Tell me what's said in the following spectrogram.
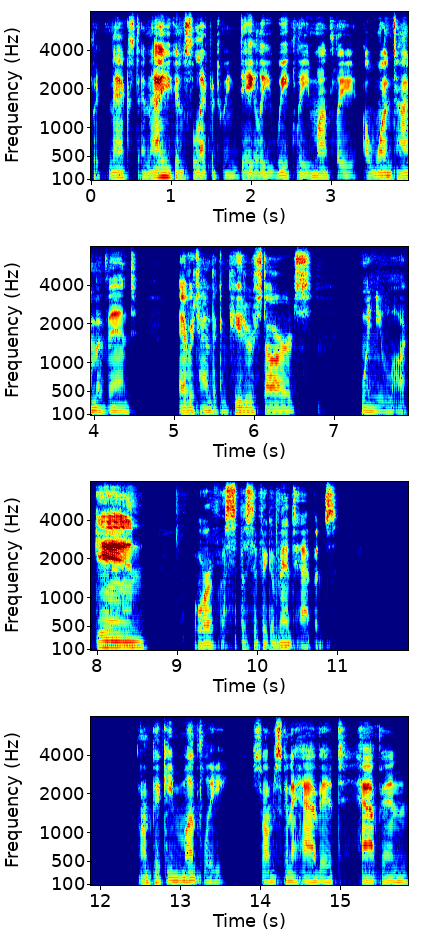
Click next and now you can select between daily, weekly, monthly, a one-time event, every time the computer starts, when you log in, or if a specific event happens. I'm picking monthly, so I'm just going to have it happen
